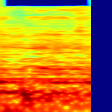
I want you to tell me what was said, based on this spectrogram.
you.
